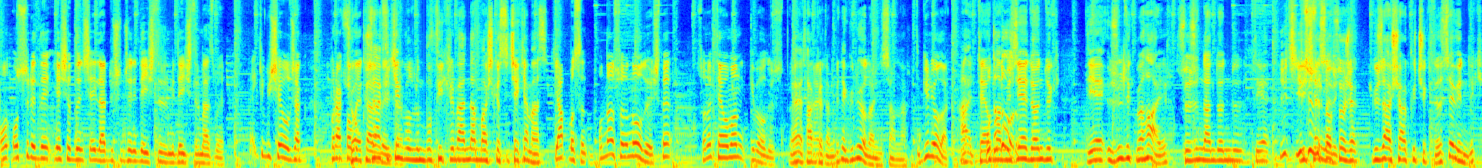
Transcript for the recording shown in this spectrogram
o, o sürede yaşadığın şeyler düşünceni değiştirir mi, değiştirmez mi? Belki bir şey olacak, bırakmamaya Çok karar güzel vereceksin. fikir buldum. Bu fikri benden başkası çekemez. Yapmasın. Ondan sonra ne oluyor işte? Sonra Teoman gibi oluyorsun. Evet hakikaten. Bir de gülüyorlar insanlar. Gülüyorlar. Ha, Teoman müziğe döndük diye üzüldük mü? Hayır. Sözünden döndü diye Hiç, bir hiç hesap üzülmedik. soracak. Güzel şarkı çıktı. Sevindik.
